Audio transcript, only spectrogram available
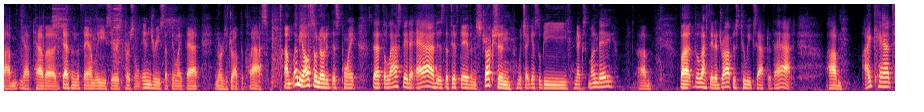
um, you have to have a death in the family, serious personal injury, something like that, in order to drop the class. Um, let me also note at this point that the last day to add is the fifth day of instruction, which I guess will be next Monday, um, but the last day to drop is two weeks after that. Um, I can't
